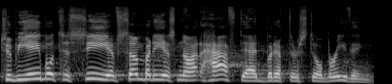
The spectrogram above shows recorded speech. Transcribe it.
to be able to see if somebody is not half dead, but if they're still breathing?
